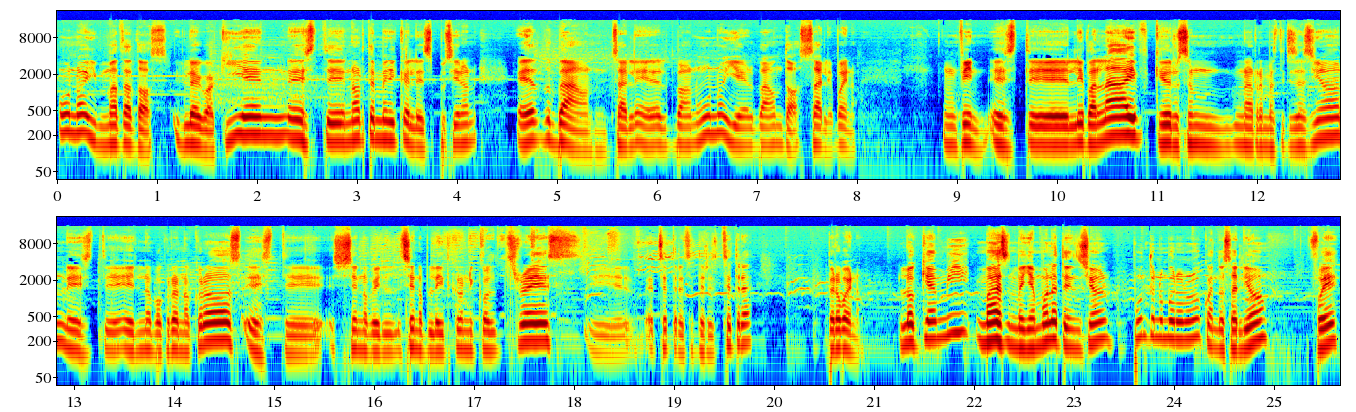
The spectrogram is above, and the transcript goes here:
1 y Moda 2. Y luego aquí en este Norteamérica les pusieron Earthbound, sale Earthbound 1 y Earthbound 2, sale, bueno. En fin, este Live Alive, que es un- una remasterización, este el nuevo Chrono Cross, este Xenoblade, Xenoblade Chronicle 3, eh, etcétera, etcétera, etcétera. Pero bueno, lo que a mí más me llamó la atención, punto número uno, cuando salió, fue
